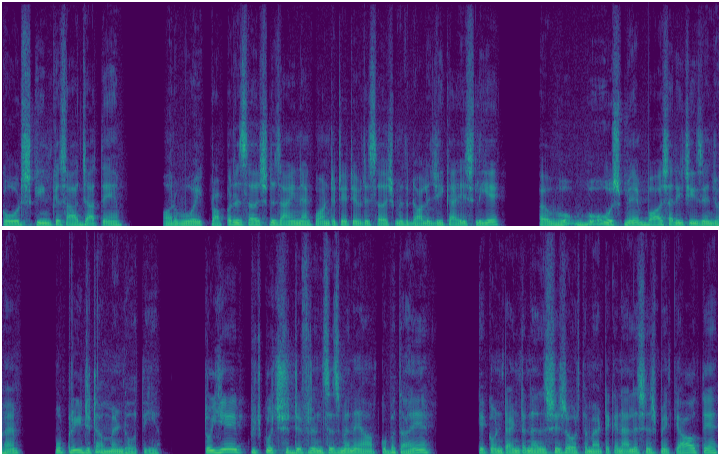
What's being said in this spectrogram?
कोड स्कीम के साथ जाते हैं और वो एक प्रॉपर रिसर्च डिज़ाइन है क्वांटिटेटिव रिसर्च मेथडोलॉजी का इसलिए वो, वो उसमें बहुत सारी चीज़ें जो हैं वो प्री डिटर्मेंड होती हैं। तो ये कुछ कुछ डिफरेंसेस मैंने आपको बताए हैं कि कंटेंट एनालिसिस और थमेटिक एनालिसिस में क्या होते हैं।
